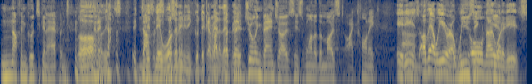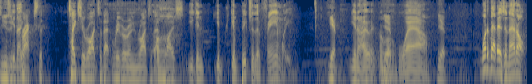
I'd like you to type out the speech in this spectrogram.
nothing good's going to happen. Oh, and it, does, it doesn't. There wasn't anything good to come But, out of that but the dueling banjos is one of the most iconic. It um, is of our era. We music- all know yeah, what it is. Music you know? tracks that takes you right to that river and right to that Oh, place. You can you can picture the family. Yep. You know. and- Oh, Yep. wow. Yep. What about as an adult?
